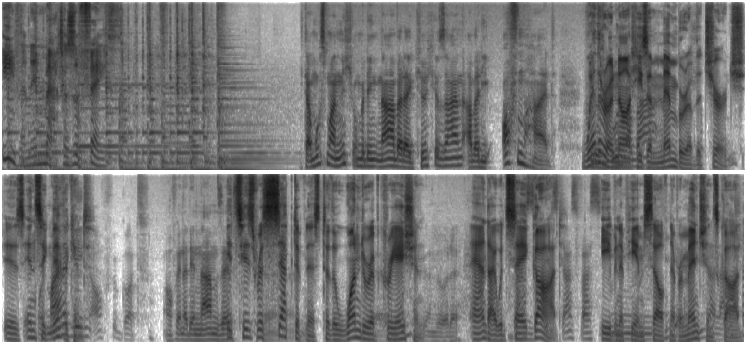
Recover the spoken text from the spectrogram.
even in matters of faith. Da muss man nicht unbedingt nahe bei der Kirche sein, aber die Offenheit. Whether or not he's a member of the church is insignificant. It's his receptiveness to the wonder of creation, and I would say God, even if he himself never mentions God,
